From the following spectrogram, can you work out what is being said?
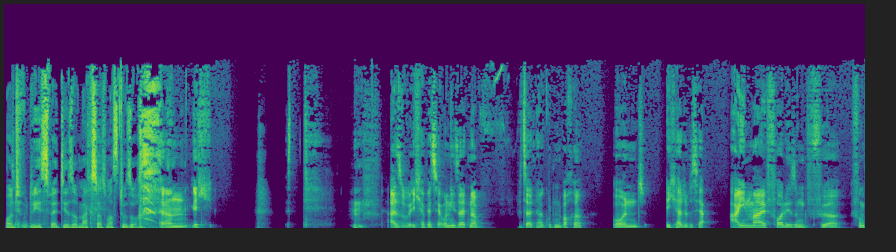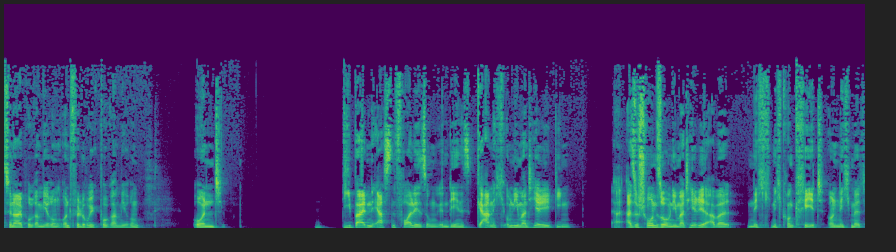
und wie ist es bei dir so, Max? Was machst du so? Ähm, ich, also ich habe jetzt ja Uni seit einer, seit einer guten Woche und ich hatte bisher einmal Vorlesungen für Funktionalprogrammierung und für Logikprogrammierung und die beiden ersten Vorlesungen, in denen es gar nicht um die Materie ging, also schon so um die Materie, aber nicht, nicht konkret und nicht mit,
